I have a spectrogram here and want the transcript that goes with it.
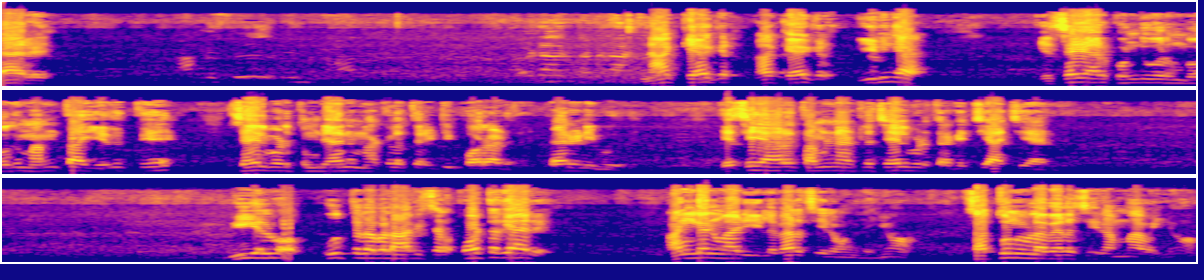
யாரு? நான் கேக்குறேன் நான் கேக்குறேன் இருங்க. எஸ்ஐஆர் கொண்டு வரும்போது மம்தா எதிர்த்து செயல்படுத்த முடியாதுன்னு மக்களை திரட்டி போராடுது. பேரணி போகுது. எஸ்ஐஆர் தமிழ்நாட்டுல செயல்படுத்துற கட்சி ஆட்சியா இருக்கு விஎல்ஓ பூத் லெவல் ஆபீசர் போட்டது யாரு? அங்கன்வாடியில வேலை செய்யறவங்களையும் சத்துணவுல வேலை செய்யற அம்மாவையும்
